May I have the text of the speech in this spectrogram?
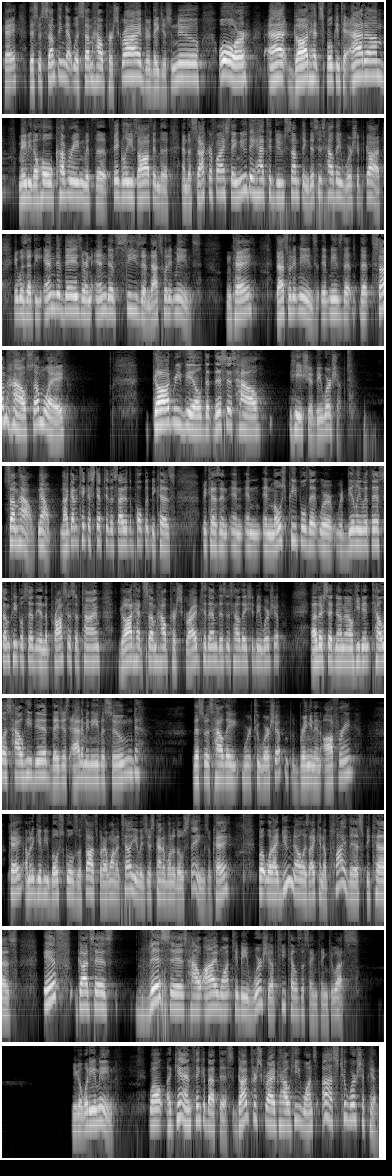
Okay? This was something that was somehow prescribed or they just knew, or God had spoken to Adam maybe the whole covering with the fig leaves off and the, and the sacrifice. They knew they had to do something. This is how they worshiped God. It was at the end of days or an end of season. That's what it means. Okay? That's what it means. It means that, that somehow, some way, God revealed that this is how he should be worshiped. Somehow. Now, I got to take a step to the side of the pulpit because because in, in, in, in most people that were, were dealing with this, some people said in the process of time, God had somehow prescribed to them this is how they should be worshiped. Others said, no, no, no, he didn't tell us how he did. They just, Adam and Eve assumed this was how they were to worship, bringing an offering. Okay, I'm going to give you both schools of thoughts, but I want to tell you it's just kind of one of those things, okay? But what I do know is I can apply this because if God says this is how I want to be worshiped, he tells the same thing to us. You go, what do you mean? Well, again, think about this. God prescribed how he wants us to worship him.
